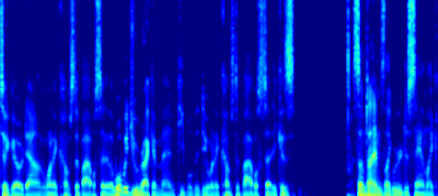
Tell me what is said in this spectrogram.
to go down when it comes to Bible study? Like, what would you recommend people to do when it comes to Bible study? Because sometimes, like we were just saying, like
